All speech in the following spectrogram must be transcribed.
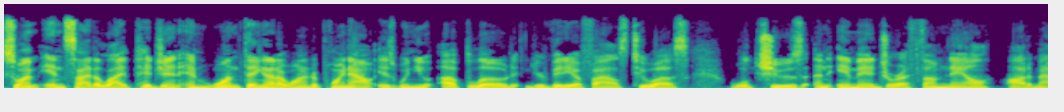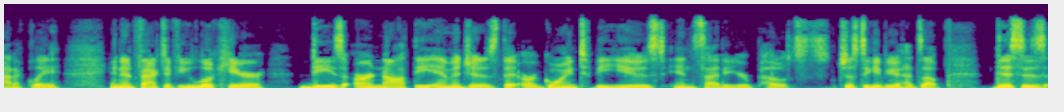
So I'm inside a live pigeon and one thing that I wanted to point out is when you upload your video files to us, we'll choose an image or a thumbnail automatically. And in fact, if you look here, these are not the images that are going to be used inside of your posts. Just to give you a heads up. This is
